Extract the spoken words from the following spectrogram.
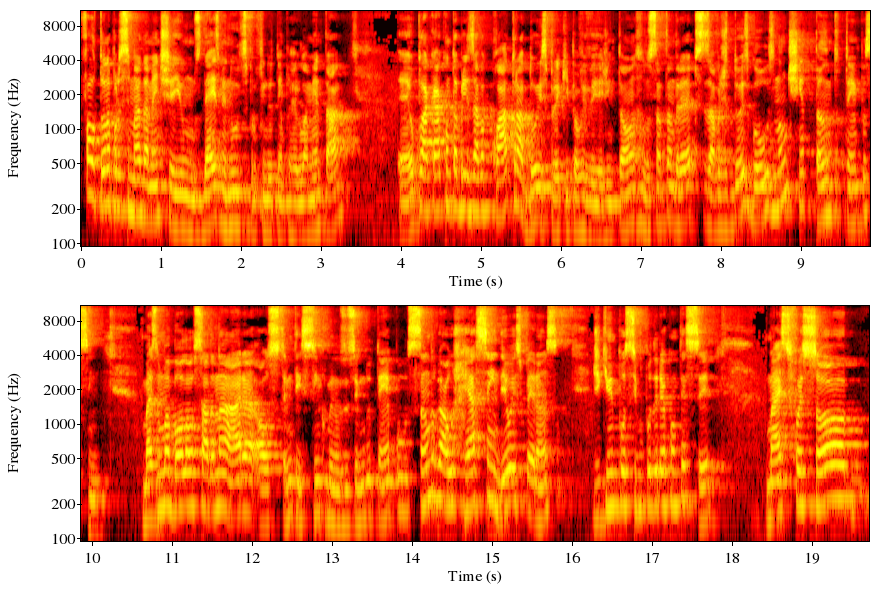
Faltando aproximadamente aí uns 10 minutos para o fim do tempo regulamentar, é, o placar contabilizava 4 a 2 para a equipe alviverde. Então o Santo André precisava de dois gols, não tinha tanto tempo assim. Mas numa bola alçada na área, aos 35 minutos do segundo tempo, o Sandro Gaúcho reacendeu a esperança de que o impossível poderia acontecer. Mas foi só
